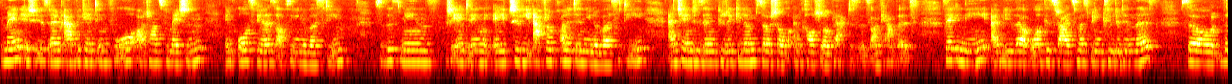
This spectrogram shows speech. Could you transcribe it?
The main issues that I'm advocating for are transformation in all spheres of the university. So this means creating a truly Afropolitan university and changes in curriculum, social and cultural practices on campus. Secondly, I believe that workers' rights must be included in this so the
